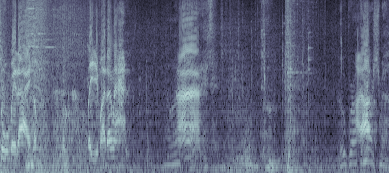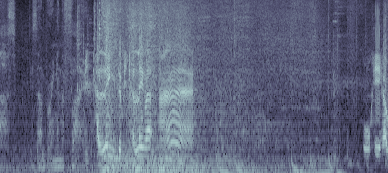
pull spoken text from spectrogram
สู้ไม่ได้ครับ ตีมาตั้งนาน Ah. Right. Who brought Ah. the marshmallows? Cause I'm bringing the บิ fire. ดคันเร่งจะบิดคันเร่งแล้วอ่าโอเคครับ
